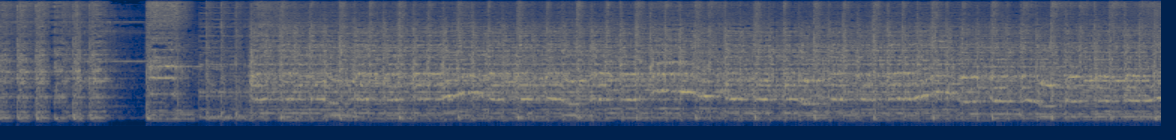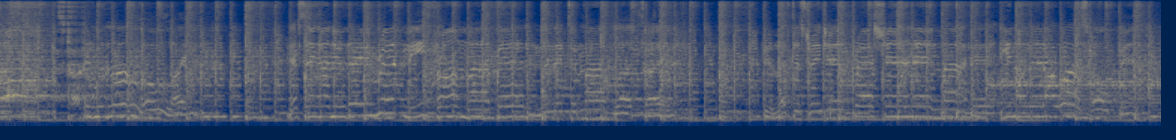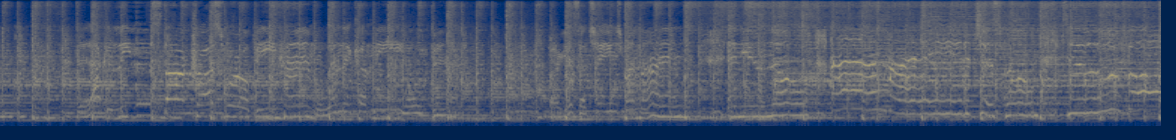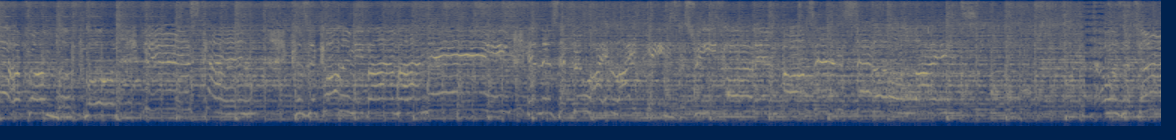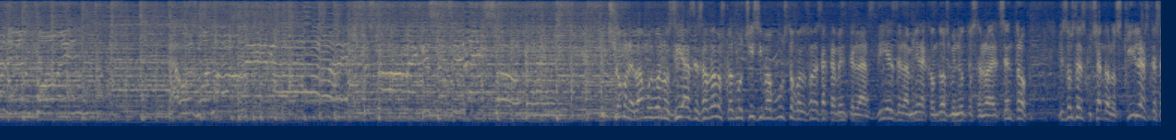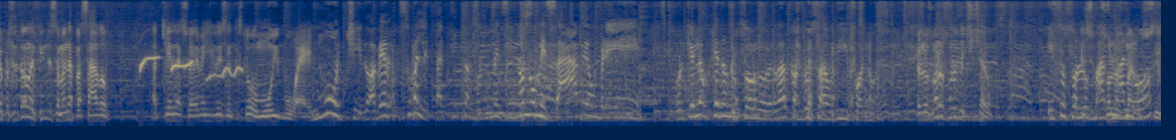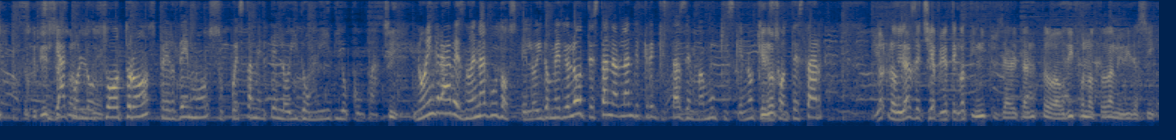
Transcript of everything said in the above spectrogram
Muchísimo gusto cuando son exactamente las 10 de la mañana con dos minutos en hora del centro. Y está usted escuchando a los Killers que se presentaron el fin de semana pasado aquí en la Ciudad de México. Dicen que estuvo muy bueno. Muy chido. A ver, súbale tantito al volumen, si no, no me sabe, hombre. Porque luego queda uno sordo, ¿verdad? Cuando usa audífonos. Pero los malos son los de Chicharo. Esos son los Esos más son los malos. malos, sí. Los que tienen si ya con los de- otros perdemos supuestamente el oído medio, compa. Sí. No en graves, no en agudos, el oído medio. Luego te están hablando y creen que estás de mamuquis, que no quieres contestar. Yo lo dirás de chía, pero yo tengo tinnitus ya de tanto audífono toda mi vida, sí.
